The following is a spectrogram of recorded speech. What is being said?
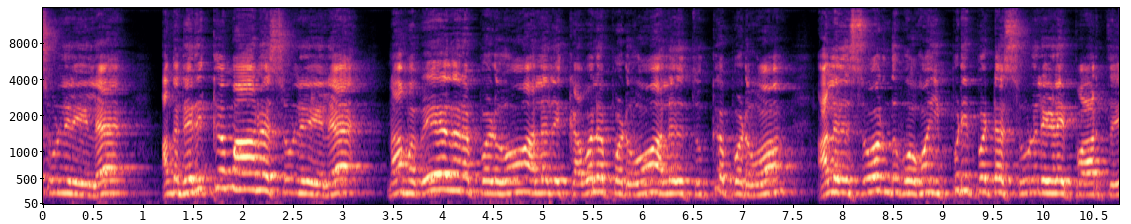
சூழ்நிலையில் அந்த நெருக்கமான சூழ்நிலையில் நாம் வேதனைப்படுவோம் அல்லது கவலைப்படுவோம் அல்லது துக்கப்படுவோம் அல்லது சோர்ந்து போகும். இப்படிப்பட்ட சூழ்நிலைகளை பார்த்து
